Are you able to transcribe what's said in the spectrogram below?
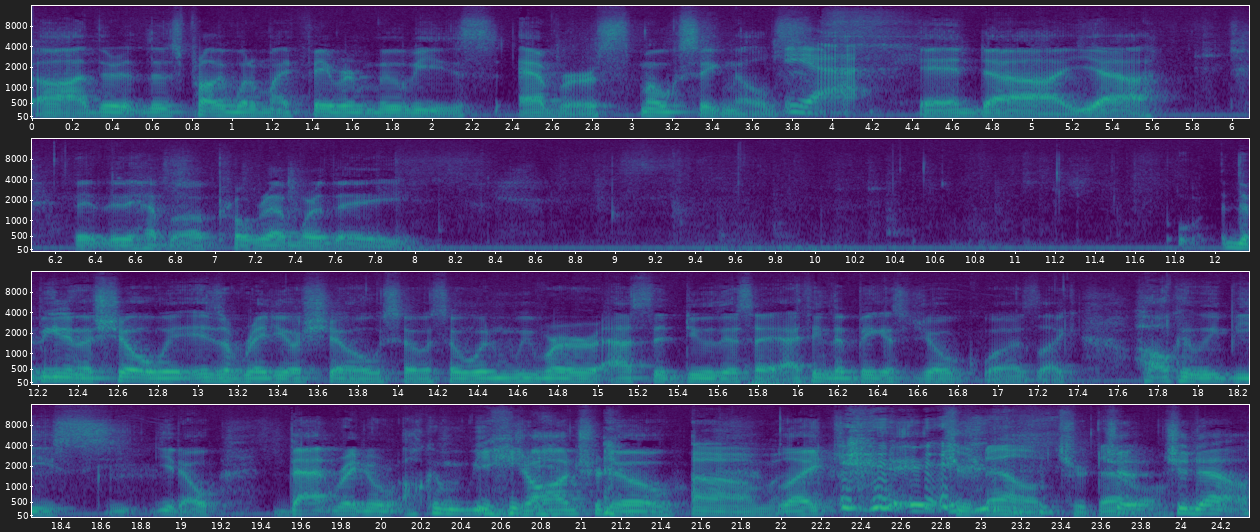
uh, there, there's probably one of my favorite movies ever, Smoke Signals. Yeah. And uh, yeah, they, they have a program where they. The beginning of the show is a radio show, so so when we were asked to do this, I, I think the biggest joke was like, how can we be, you know, that radio? How can we be John Trudeau? Um, like Trudell, Trudell. Trudeau.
